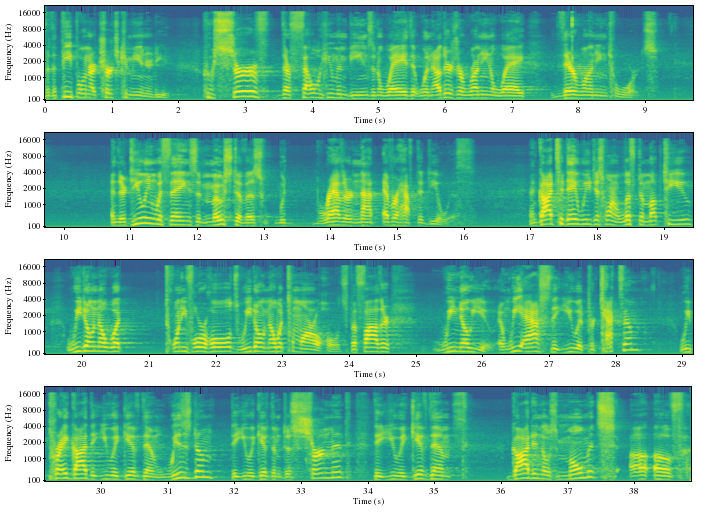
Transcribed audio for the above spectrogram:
for the people in our church community who serve their fellow human beings in a way that when others are running away, they're running towards. And they're dealing with things that most of us would rather not ever have to deal with. And God, today we just want to lift them up to you. We don't know what 24 holds, we don't know what tomorrow holds. But Father, we know you, and we ask that you would protect them we pray, God, that you would give them wisdom, that you would give them discernment, that you would give them, God, in those moments uh, of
